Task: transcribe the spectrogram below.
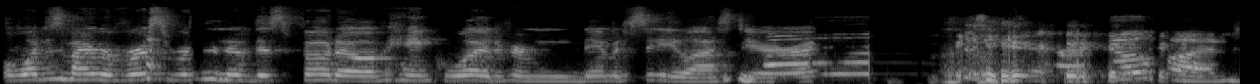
what is my reverse version of this photo of Hank Wood from Damage City last year? Right? so fun.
